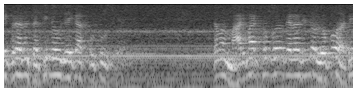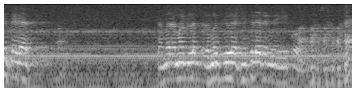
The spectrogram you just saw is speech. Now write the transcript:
એક બધાને થતી જવું જોઈએ કે આ ખોટું છે. તમે માર માર છો કરો તેનાથી તો લોકો હટી ચડ્યા છે. તમે રમત રમત જોયા હટી ચડ્યા કે નહીં? એ કહો. હે?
